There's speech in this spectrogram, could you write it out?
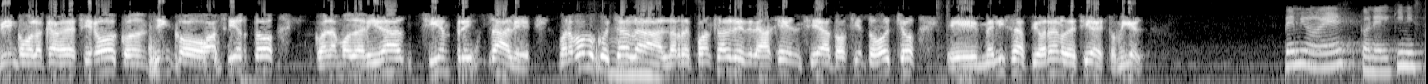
bien como lo acabas de decir vos, con cinco aciertos, con la modalidad siempre sale. Bueno, vamos a escuchar la, la responsable de la agencia 208, eh, Melissa Fiorano, decía esto, Miguel. El premio es con el Kini 6,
